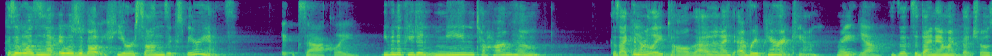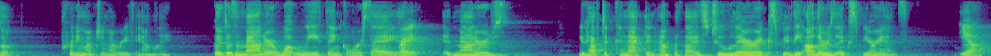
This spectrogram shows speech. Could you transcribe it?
Because it wasn't. It was about your son's experience. exactly. even if you didn't mean to harm him because i can Yeah. relate to all of that and I, every parent can right Yeah. that's a dynamic that shows up pretty much in every family but it doesn't matter what we think or say It- Right. it, matters you have to connect and empathize to their experience the other's experience Yeah.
